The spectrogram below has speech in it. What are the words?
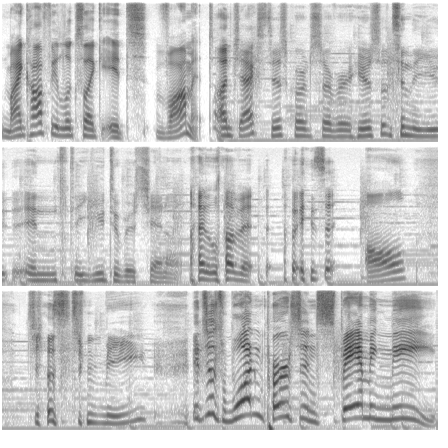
My coffee looks like it's vomit. On Jack's Discord server, here's what's in the U in the YouTubers channel. I love it. Is it all just me? It's just one person spamming me.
